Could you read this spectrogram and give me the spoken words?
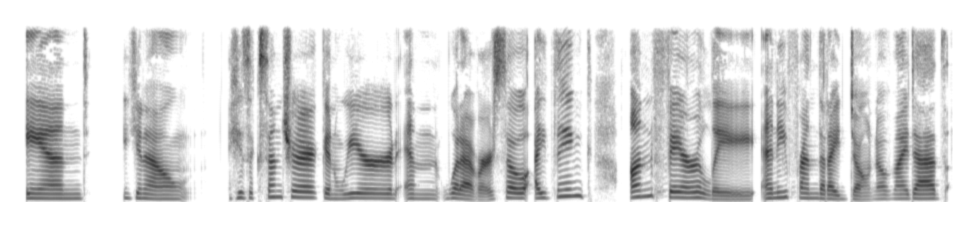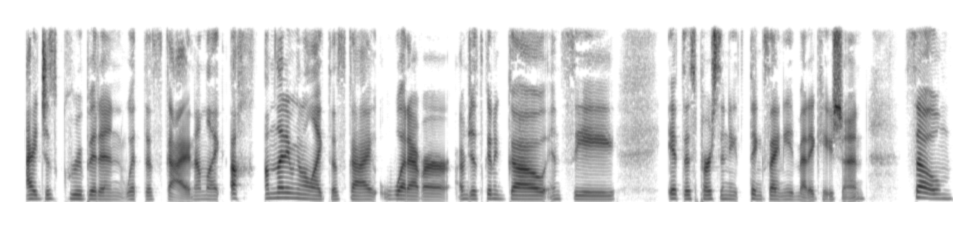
And, you know, he's eccentric and weird and whatever. So I think unfairly, any friend that I don't know of my dad's, I just group it in with this guy. And I'm like, ugh, I'm not even going to like this guy. Whatever. I'm just going to go and see if this person thinks I need medication. So,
